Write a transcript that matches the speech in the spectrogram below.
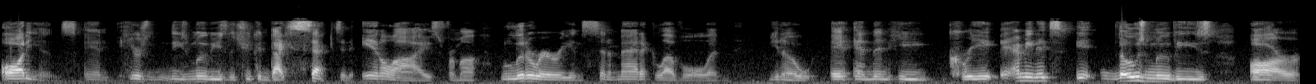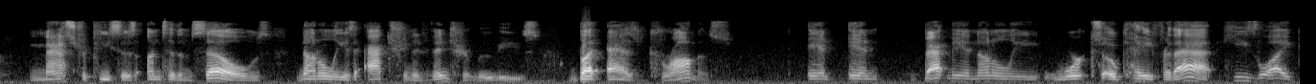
audience and here's these movies that you can dissect and analyze from a literary and cinematic level and you know and, and then he create i mean it's it those movies are masterpieces unto themselves not only as action adventure movies but as dramas and and batman not only works okay for that he's like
